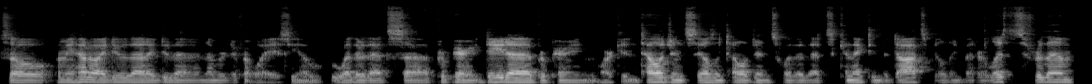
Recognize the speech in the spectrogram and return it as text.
So, I mean, how do I do that? I do that in a number of different ways. You know, whether that's uh, preparing data, preparing market intelligence, sales intelligence, whether that's connecting the dots, building better lists for them,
